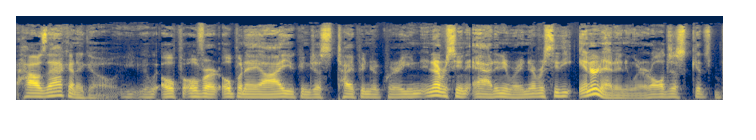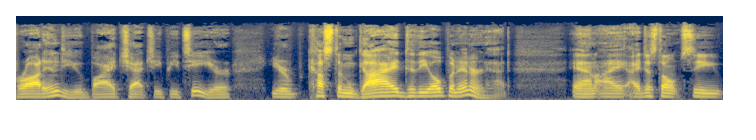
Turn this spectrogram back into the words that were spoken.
how's that going to go? You, over at OpenAI, you can just type in your query. You never see an ad anywhere. You never see the internet anywhere. It all just gets brought into you by ChatGPT, your your custom guide to the open internet. And I, I just don't see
